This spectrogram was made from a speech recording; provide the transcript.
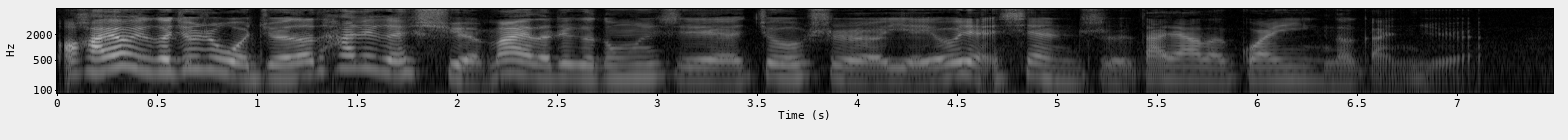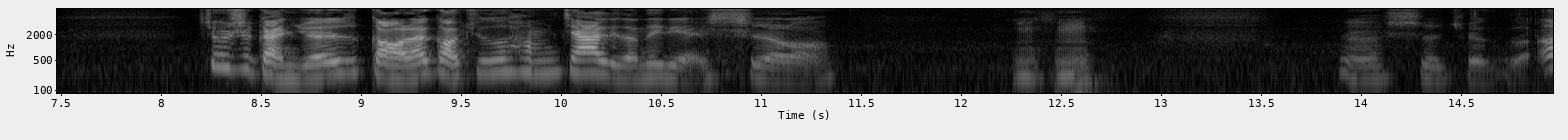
哦，还有一个就是，我觉得他这个血脉的这个东西，就是也有点限制大家的观影的感觉，就是感觉搞来搞去都他们家里的那点事了。嗯哼，嗯，是觉得啊，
